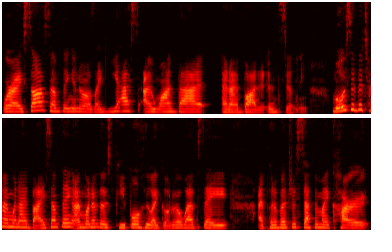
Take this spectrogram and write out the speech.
where I saw something and I was like, yes, I want that. And I bought it instantly. Most of the time when I buy something, I'm one of those people who I go to a website, I put a bunch of stuff in my cart,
